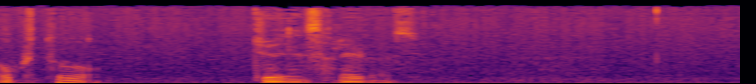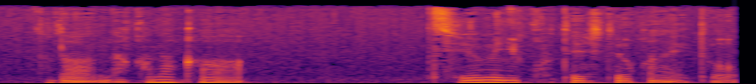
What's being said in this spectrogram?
おくと充電されるんですよ。ただなかなか強めに固定しておかないと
